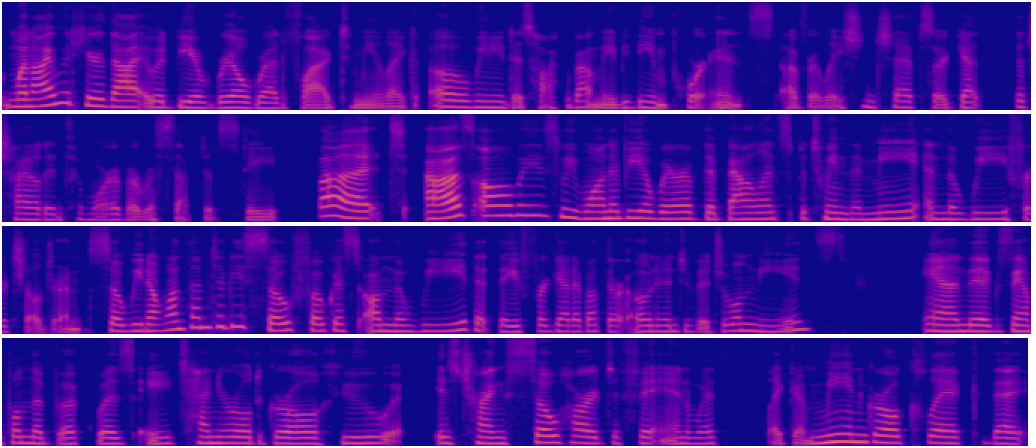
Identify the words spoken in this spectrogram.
when I would hear that, it would be a real red flag to me like, oh, we need to talk about maybe the importance of relationships or get the child into more of a receptive state. But as always, we want to be aware of the balance between the me and the we for children. So we don't want them to be so focused on the we that they forget about their own individual needs. And the example in the book was a 10 year old girl who is trying so hard to fit in with like a mean girl clique that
